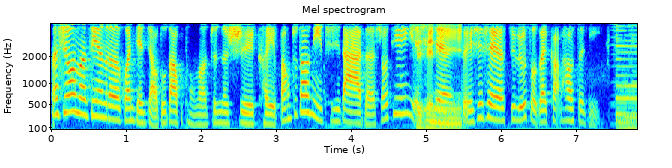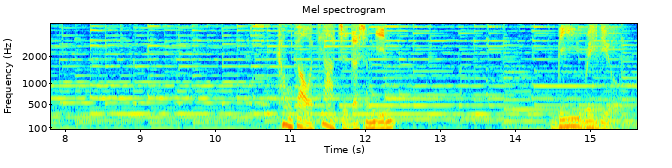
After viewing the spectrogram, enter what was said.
那希望呢，今天的观点角度大不同呢，真的是可以帮助到你。谢谢大家的收听，也谢谢对，谢谢就留守在 Clubhouse 的你。创造价值的声音。B Radio。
